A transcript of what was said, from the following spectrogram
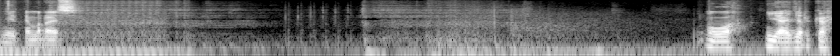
Нет, ты мразь. О, ядерка.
